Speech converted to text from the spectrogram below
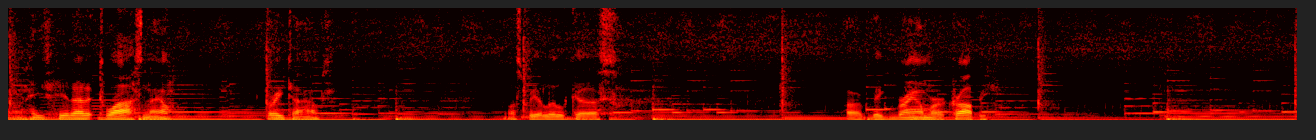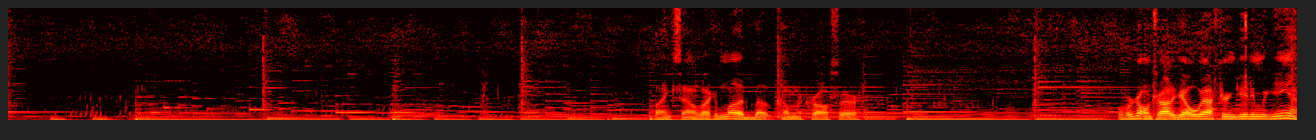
And he's hit at it twice now, three times. Must be a little cuss. Or a big brim or a crappie. Thing sounds like a mud boat coming across there. Well, we're gonna try to go after and get him again.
